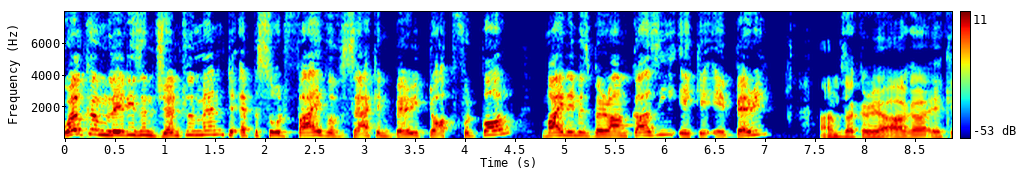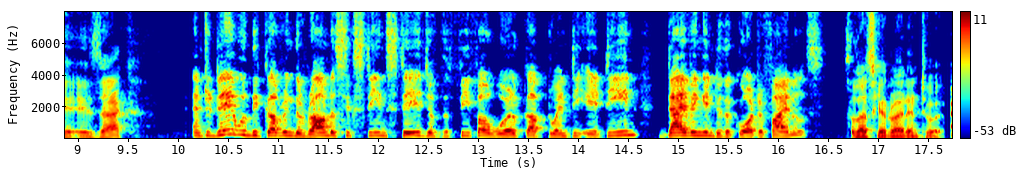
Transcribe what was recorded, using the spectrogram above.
Welcome, ladies and gentlemen, to episode 5 of Zak and Berry Talk Football. My name is Beram Kazi, aka Berry, I'm Zakaria Aga, aka Zak. and today we'll be covering the round of 16 stage of the FIFA World Cup 2018, diving into the quarterfinals. So let's get right into it.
